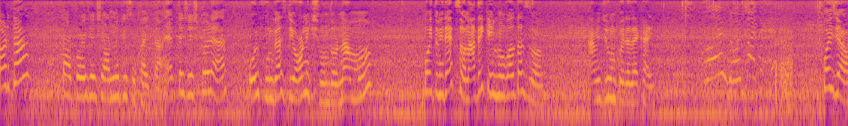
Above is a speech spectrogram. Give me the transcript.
করতা তারপরে শেষে অন্য কিছু খাইতা। একটা শেষ করে ওই ফুল গাছটি অনেক সুন্দর না আম্মু? কই তুমি দেখছ? না দেখে হুঁ বলতাছো? আমি জুম করে দেখাই। কই যাও?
